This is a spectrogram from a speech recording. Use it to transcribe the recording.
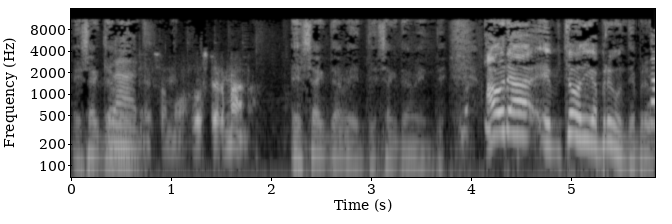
Exactamente. Claro. Somos dos hermanos. Exactamente, exactamente. Ahora, eh, no, diga, pregunte, pregunte.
